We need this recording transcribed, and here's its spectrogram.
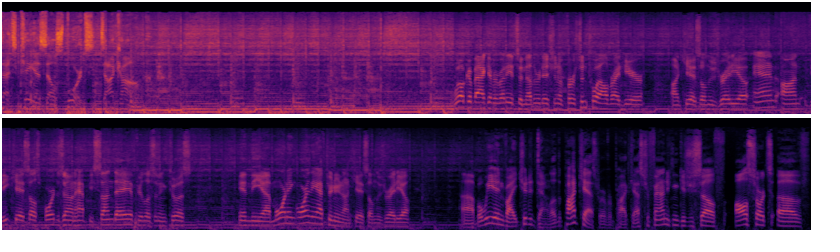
That's KSLSports.com. Welcome back, everybody. It's another edition of First and 12 right here on KSL News Radio and on the KSL Sports Zone. Happy Sunday if you're listening to us in the uh, morning or in the afternoon on KSL News Radio. Uh, but we invite you to download the podcast wherever podcasts are found. You can get yourself all sorts of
